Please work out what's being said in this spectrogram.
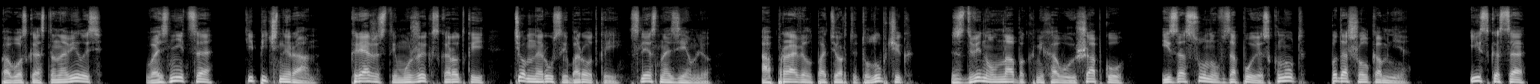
Повозка остановилась, возница, типичный ран, кряжестый мужик с короткой темной русой бородкой, слез на землю, оправил потертый тулупчик, сдвинул на бок меховую шапку и, засунув за пояс кнут, подошел ко мне. Искоса,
